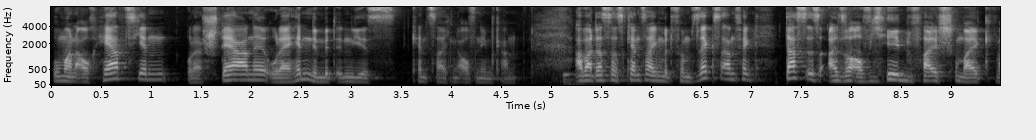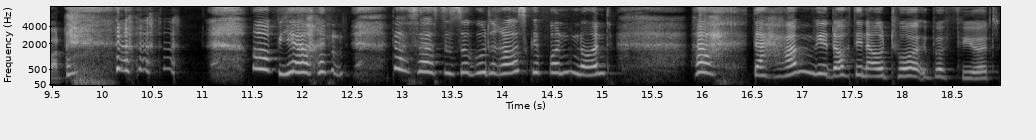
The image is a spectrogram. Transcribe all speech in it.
wo man auch Herzchen oder Sterne oder Hände mit in dieses Kennzeichen aufnehmen kann. Aber dass das Kennzeichen mit 5, 6 anfängt, das ist also auf jeden Fall schon mal Quatsch. oh Björn, das hast du so gut rausgefunden und ach, da haben wir doch den Autor überführt.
